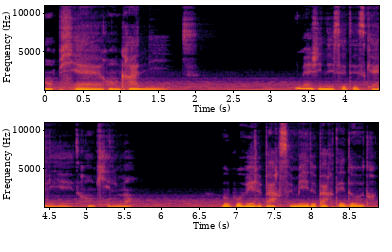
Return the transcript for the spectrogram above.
en pierre, en granit. Imaginez cet escalier tranquillement. Vous pouvez le parsemer de part et d'autre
